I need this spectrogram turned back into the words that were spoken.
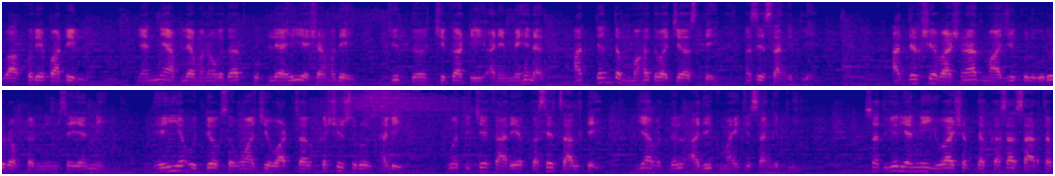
वाखोरे पाटील यांनी आपल्या मनोगतात कुठल्याही यशामध्ये जिद्द चिकाटी आणि मेहनत अत्यंत महत्त्वाची असते असे सांगितले. अध्यक्षीय भाषणात माजी कुलगुरू डॉक्टर निमसे यांनी ध्येय उद्योग समूहाची वाटचाल कशी सुरू झाली व तिचे कार्य कसे चालते याबद्दल अधिक माहिती सांगितली. सदगीर यांनी युवा शब्द कसा सार्थक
